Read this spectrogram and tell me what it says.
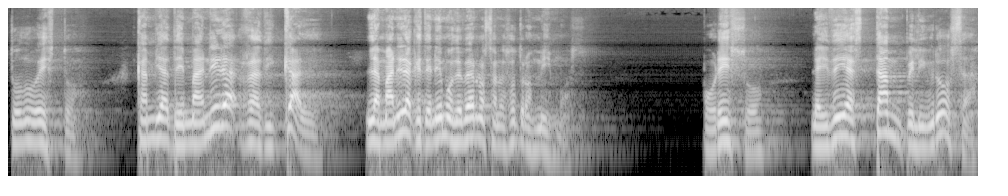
todo esto cambia de manera radical la manera que tenemos de vernos a nosotros mismos. Por eso, la idea es tan peligrosa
